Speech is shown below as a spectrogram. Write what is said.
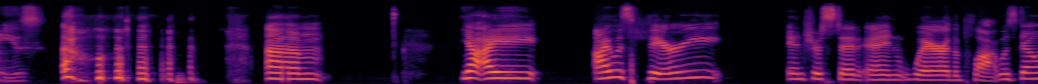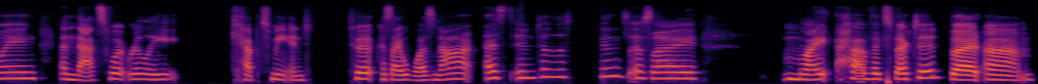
Hermes. um yeah, I I was very interested in where the plot was going and that's what really kept me into it because I was not as into the skins as I might have expected, but um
